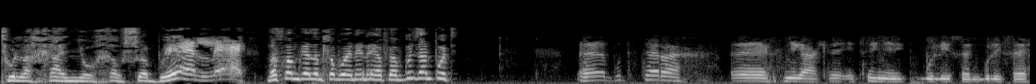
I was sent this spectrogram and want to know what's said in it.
Tularhanyo rhawushwebwele masikwamkele mhlobo wenene-f m kunjani bhuti um eh, butitera um nikahle ithingi bulise ndibulise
